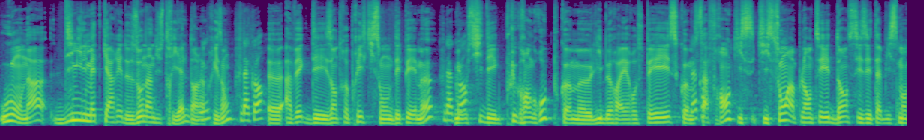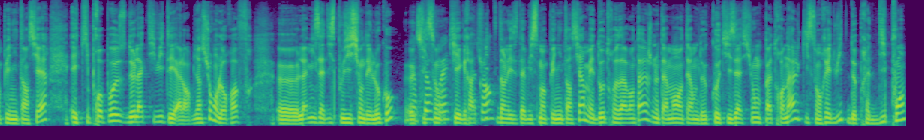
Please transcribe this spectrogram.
où on a 10 000 mètres carrés de zone industrielle dans la prison, euh, avec des entreprises qui sont des PME, mais aussi des plus grands groupes comme euh, Liber Aerospace, comme Safran, qui, qui, sont implantés dans ces établissements pénitentiaires et qui proposent de l'activité. Alors bien sûr, on leur offre euh, la mise à disposition des locaux, qui, sont, qui est gratuite dans les établissements pénitentiaires, mais d'autres avantages, notamment en termes de cotisation patronale, qui sont réduites de près de 10 points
